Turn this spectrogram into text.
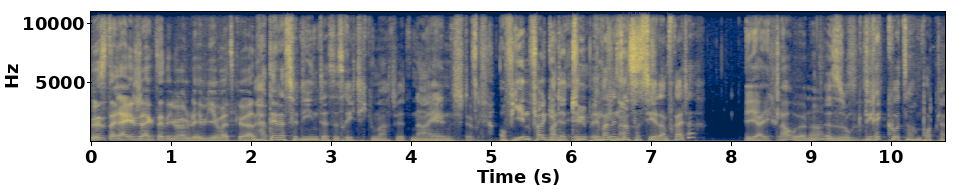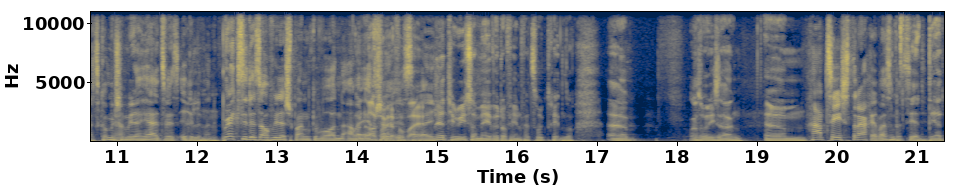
österreichische Akzent, den ich in meinem Leben jemals gehört Hat er das verdient, dass es richtig gemacht wird? Nein. das stimmt. Auf jeden Fall geht Wann, der Typ äh, in wann den ist das Knast. passiert? Am Freitag? Ja, ich glaube, ne? Also so direkt kurz nach dem Podcast. Komm mir schon wieder her, als wäre es irrelevant. Brexit ist auch wieder spannend geworden, aber Und auch erst schon wieder vorbei. Ja, Theresa May wird auf jeden Fall zurücktreten. So. Ähm, was soll ich sagen? Ähm, HC Strache, was ist denn passiert? der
